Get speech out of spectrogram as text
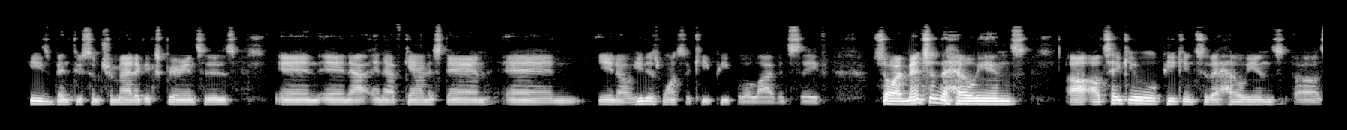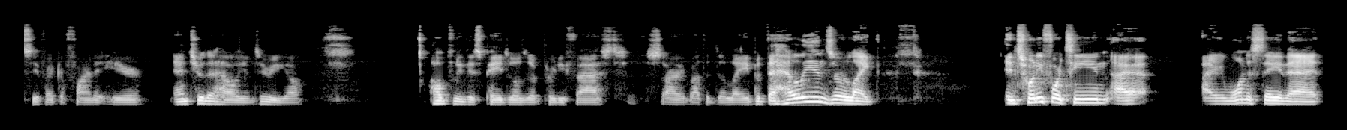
He's been through some traumatic experiences in in in Afghanistan, and you know he just wants to keep people alive and safe. So I mentioned the Hellions. Uh, I'll take you a little peek into the Hellions. Uh, see if I can find it here. Enter the Hellions. Here we go. Hopefully this page loads up pretty fast. Sorry about the delay, but the Hellions are like in 2014. I I want to say that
